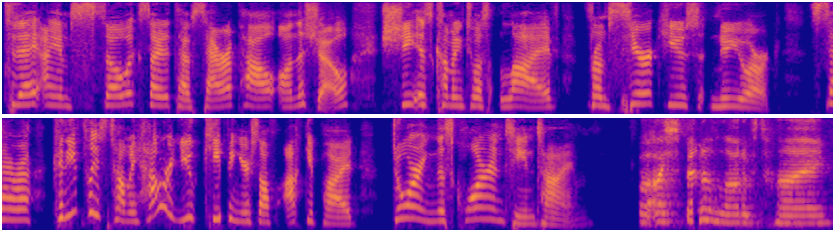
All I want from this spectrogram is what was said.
Today, I am so excited to have Sarah Powell on the show. She is coming to us live from Syracuse, New York. Sarah, can you please tell me how are you keeping yourself occupied during this quarantine time? Well, I spend a lot of time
